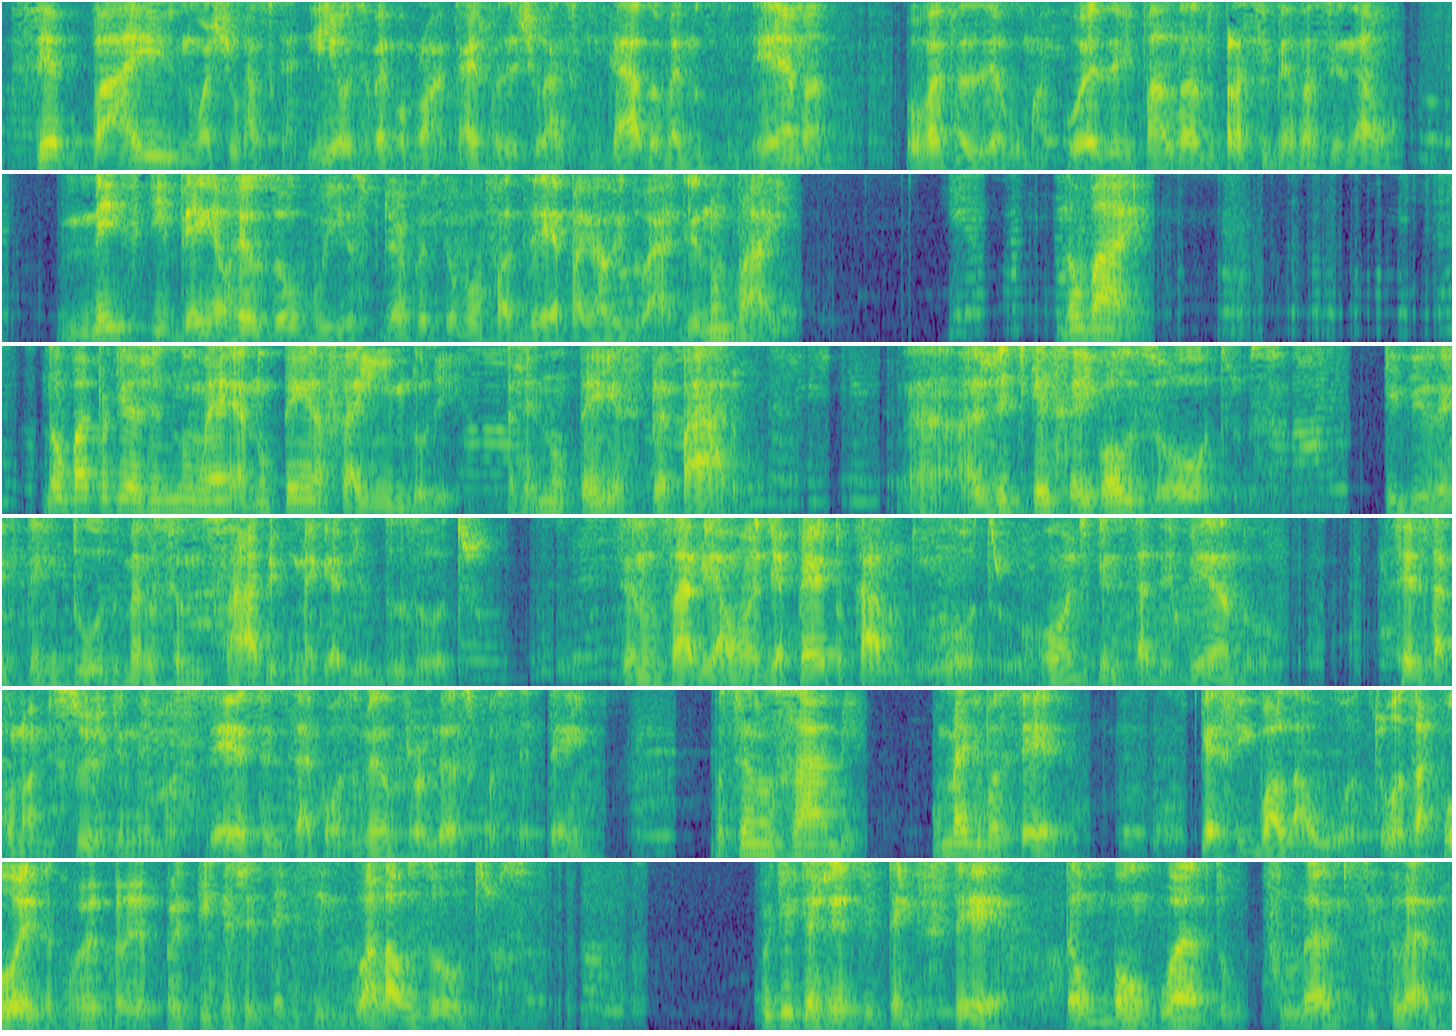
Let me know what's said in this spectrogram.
você vai numa churrascaria, ou você vai comprar uma carne fazer churrasco em casa, ou vai no cinema, ou vai fazer alguma coisa e falando para si mesmo assim, não, mês que vem eu resolvo isso, a primeira coisa que eu vou fazer é pagar o Eduardo. E não vai. Não vai. Não vai porque a gente não é, não tem essa índole. A gente não tem esse preparo. Ah, a gente quer ser igual aos outros, que dizem que tem tudo, mas você não sabe como é que é a vida dos outros. Você não sabe aonde aperta o calo do outro, onde que ele está devendo, se ele está com o nome sujo que nem você, se ele está com os mesmos problemas que você tem. Você não sabe. Como é que você quer se igualar ao outro. Outra coisa, por que, que a gente tem que se igualar aos outros? Por que, que a gente tem que ser tão bom quanto fulano, ciclano?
